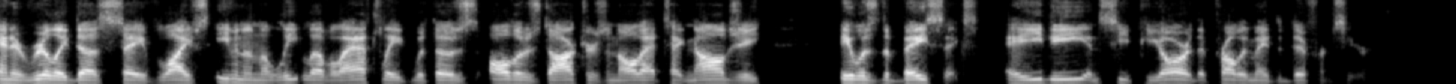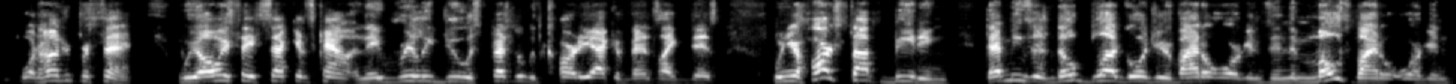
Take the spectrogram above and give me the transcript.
and it really does save lives. Even an elite level athlete with those all those doctors and all that technology, it was the basics, AED and CPR that probably made the difference here. 100%. We always say seconds count, and they really do, especially with cardiac events like this. When your heart stops beating, that means there's no blood going to your vital organs, and the most vital organ,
